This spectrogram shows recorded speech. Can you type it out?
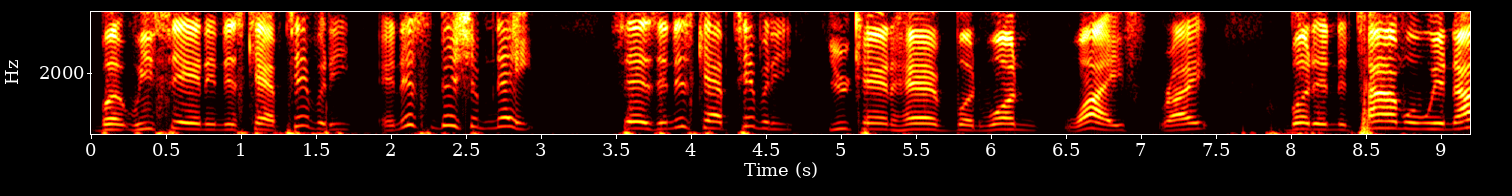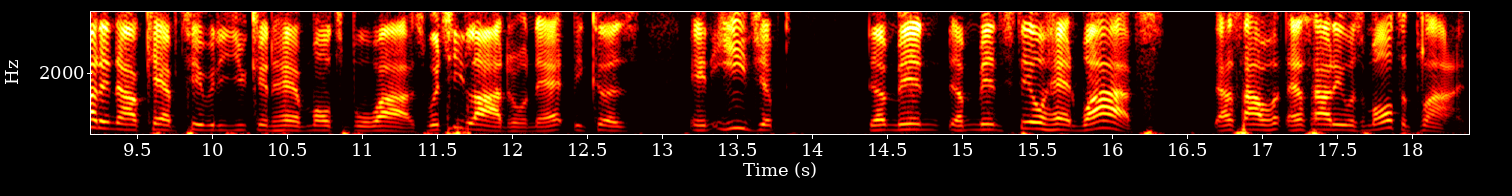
But we said in this captivity, and this Bishop Nate says in this captivity, you can't have but one wife, right? But in the time when we're not in our captivity, you can have multiple wives, which he lied on that because in Egypt, the men the men still had wives. That's how that's how they was multiplying.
